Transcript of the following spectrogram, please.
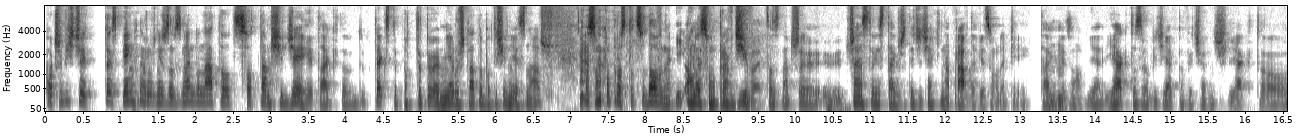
Oczywiście to jest piękne również ze względu na to, co tam się dzieje, tak? To teksty pod tytułem Nie rusz tato, bo ty się nie znasz, to są po prostu cudowne i one są prawdziwe. To znaczy, często jest tak, że te dzieciaki naprawdę wiedzą lepiej, tak? Mhm. Wiedzą, jak to zrobić, jak to wyciąć, jak to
